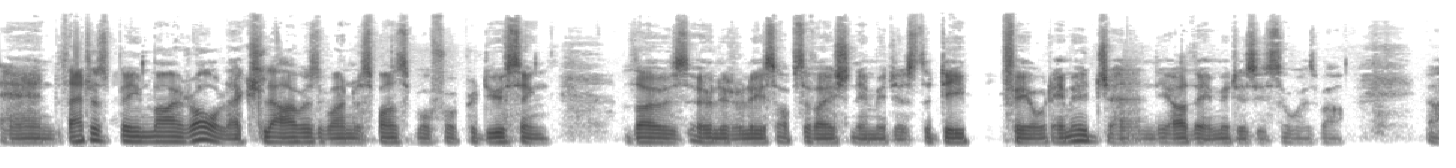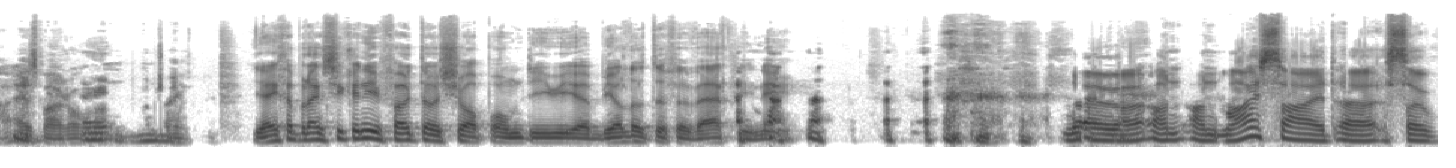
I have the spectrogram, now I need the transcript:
And that has been my role. Actually, I was the one responsible for producing those early release observation images, the deep field image and the other images you saw as well, uh, as my role train. Jy gebruik seker nie Photoshop om die uh, beelde te verwerk nie, nee. no, uh, on on my side, uh, so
